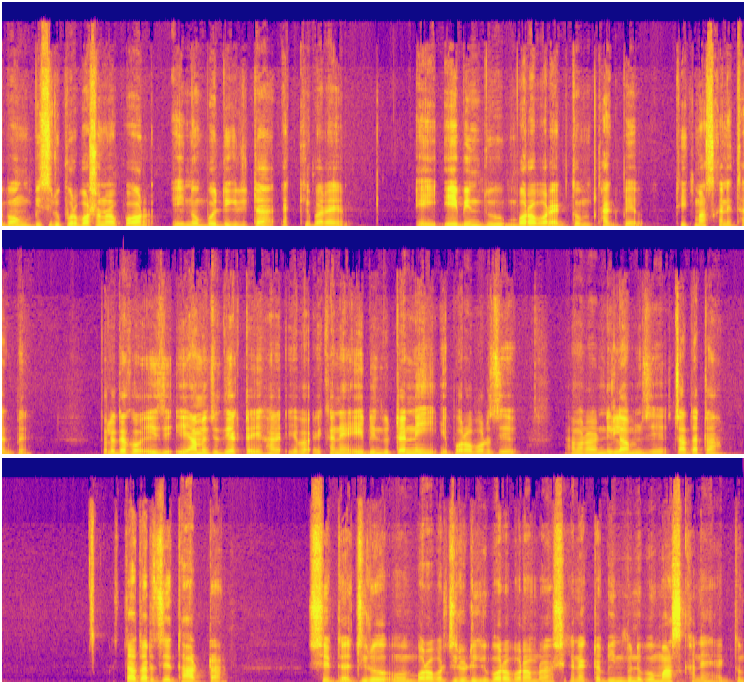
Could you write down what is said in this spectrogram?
এবং বিসির উপর বসানোর পর এই নব্বই ডিগ্রিটা একেবারে এই এ বিন্দু বরাবর একদম থাকবে, ঠিক মাঝখানে থাকবে। তাহলে দেখো এই যে আমি যদি একটা এখানে এই বিন্দুটা নেই এই বরাবর যে আমরা নিলাম যে চাঁদাটা, চাঁদার যে ধারটা সেটা জিরো বরাবর, জিরো ডিগ্রি বরাবর আমরা সেখানে একটা বিন্দু নেব মাঝখানে, একদম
